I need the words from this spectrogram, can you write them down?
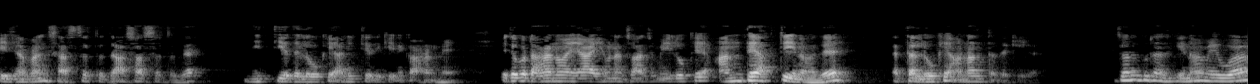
ඒ සමන් සස්සතද අසස්සතද නිට්ටියද ලෝකේ අනිත්‍යද කියන එක අහන්නේ. එතකොට අහනවා යා එහෙමනම් ස්වාමීන් මේ ලෝකේ අන්තයක් තියනවද? නැත්නම් ලෝකේ අනන්තද කියලා. ඒතර බුදුන් කියනවා මෙවුවා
